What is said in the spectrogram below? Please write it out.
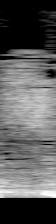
Let's.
